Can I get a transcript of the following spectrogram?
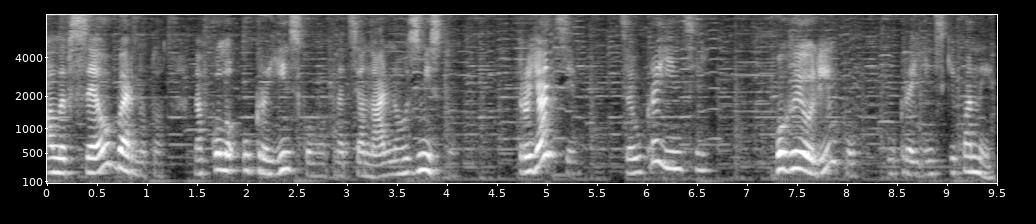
але все обернуто навколо українського національного змісту. Троянці це українці, боги Олімпу українські пани.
